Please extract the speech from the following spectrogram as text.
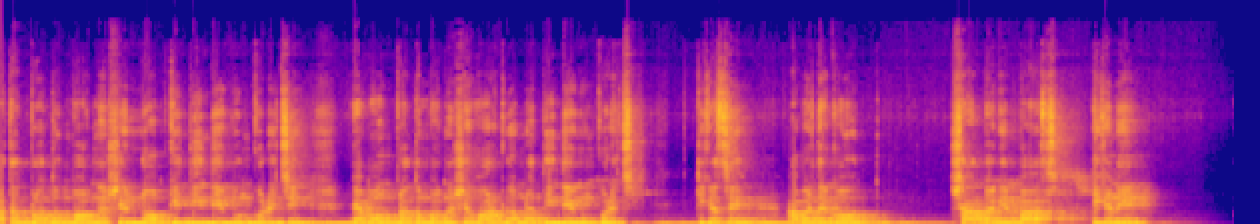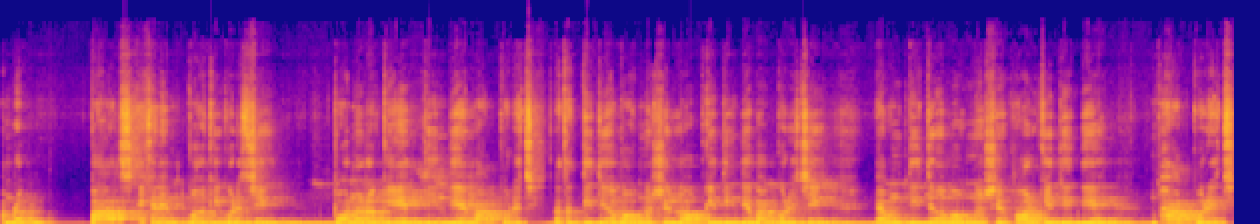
অর্থাৎ প্রথম ভগ্নাংশের লবকে তিন দিয়ে গুণ করেছি এবং প্রথম ভগ্নাংশের হরকেও আমরা তিন দিয়ে গুণ করেছি। ঠিক আছে? আবার দেখো, সাত ভাগের পাঁচ, এখানে আমরা পাঁচ, এখানে কি করেছি? পনেরোকে তিন দিয়ে ভাগ করেছি। অর্থাৎ দ্বিতীয় ভগ্নাংশের লবকে তিন দিয়ে ভাগ করেছি এবং দ্বিতীয় ভগ্নাংশের হরকে তিন দিয়ে ভাগ করেছি।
